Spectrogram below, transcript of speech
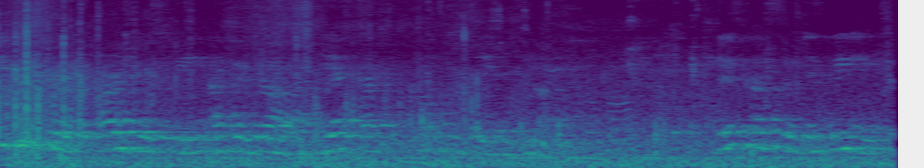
Teachers work arduously at their jobs, yet are compensated enough. This custom is leading to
